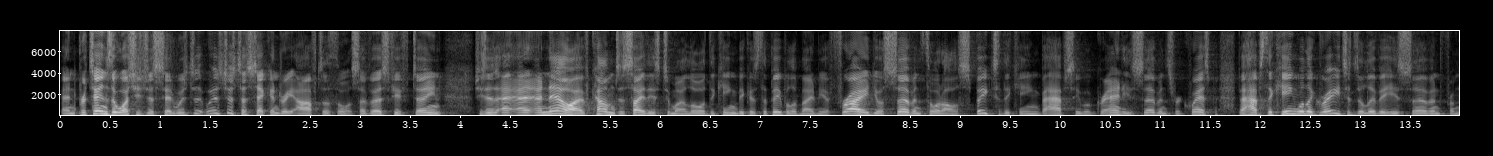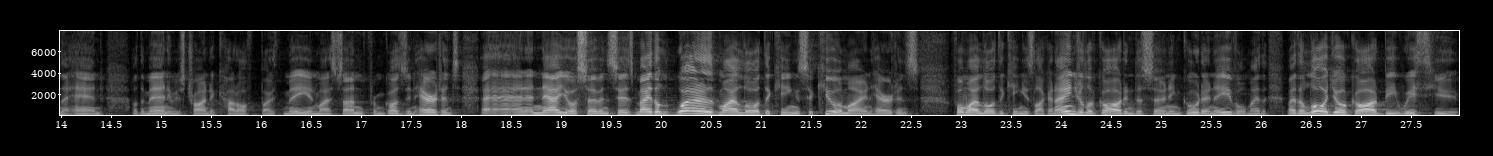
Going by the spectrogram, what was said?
and pretends that what she just said was just, was just a secondary afterthought. So, verse 15, she says, And now I have come to say this to my lord the king, because the people have made me afraid. Your servant thought I will speak to the king. Perhaps he will grant his servant's request. Perhaps the king will agree to deliver his servant from the hand of the man who is trying to cut off both me and my son from God's inheritance. And now your servant says, May the word of my lord the king secure my inheritance. For my lord the king is like an angel of God in discerning good and evil. May the, may the Lord your God be with you.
